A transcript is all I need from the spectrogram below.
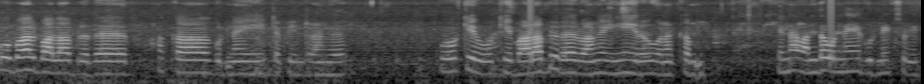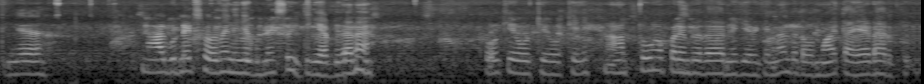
கோபால் பாலா பிரதர் அக்கா குட் நைட் அப்படின்றாங்க. Okay okay. பாலா பிரதர் வாங்க இனிய இரவு வணக்கம். என்ன வந்த உடனே குட் நைட் சொல்லிட்டீங்க? நான் குட் நைட் சொல்லுவேன் நீங்கள் குட் நைட் சொல்லிட்டீங்க அப்படி தானே ஓகே ஓகே ஓகே. நான் தூங்க போகிறேன் பிரதர் இன்றைக்கி எனக்கு என்ன இந்த ஒரு மாதிரி டயர்டாக இருக்குது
